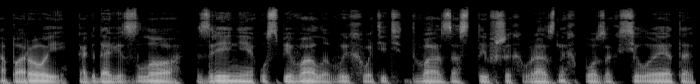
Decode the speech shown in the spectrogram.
А порой, когда везло, зрение успевало выхватить два застывших в разных позах силуэта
